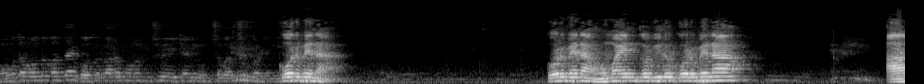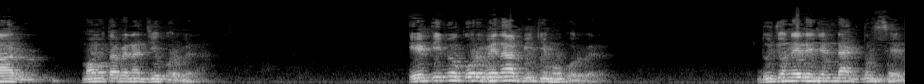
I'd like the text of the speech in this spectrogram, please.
করবে বন্দ্যোপাধ্যায় গতকালও কোনো কিছু এটা নিয়ে উচ্চবাচ্য করেনি করবে না করবে না হুমায়ুন কবিরও করবে না আর মমতা ব্যানার্জিও করবে না। এ টিমও করবে না বি টিমও করবে না। দুজনের এজেন্ডা একদম সেম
